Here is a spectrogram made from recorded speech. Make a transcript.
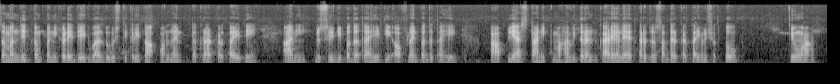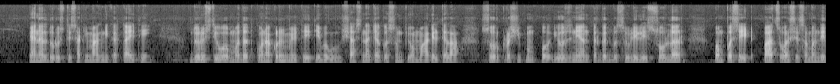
संबंधित कंपनीकडे देखभाल दुरुस्तीकरिता ऑनलाईन तक्रार करता येते आणि दुसरी जी पद्धत आहे ती ऑफलाईन पद्धत आहे. आपल्या स्थानिक महावितरण कार्यालयात अर्ज सादर करता येऊ शकतो किंवा पॅनल दुरुस्तीसाठी मागणी करता येते. दुरुस्ती व मदत कोणाकडून मिळते ते बघू. शासनाच्या कसम किंवा मागेल त्याला सौर कृषी पंप योजनेअंतर्गत बसवलेले सोलर पंपसेट पाच वर्षे संबंधित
